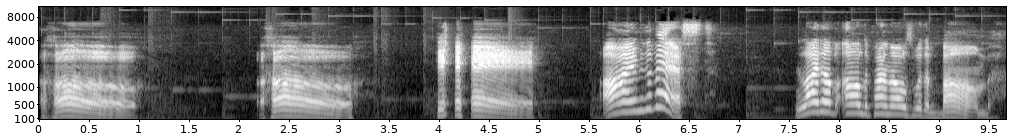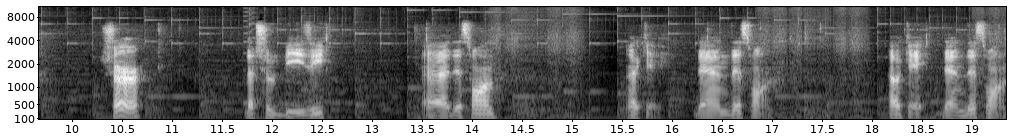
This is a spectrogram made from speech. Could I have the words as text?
Oh! oh! Hey, I'm the best! Light up all the panels with a bomb. Sure. That should be easy. Uh, this one. Okay, then this one. Okay, then this one.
